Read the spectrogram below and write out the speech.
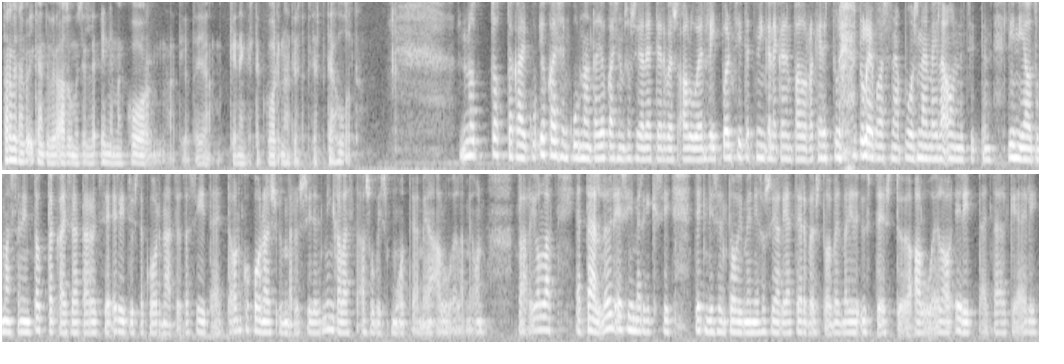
Tarvitaanko ikääntyvien asumiselle enemmän koordinaatiota ja kenen sitä koordinaatiosta pitäisi pitää huolta? No totta kai jokaisen kunnan tai jokaisen sosiaali- ja terveysalueen, riippuen siitä, että minkä näköinen palvelurakenne tulevassa vuosina meillä on nyt sitten linjautumassa, niin totta kai siellä tarvitsee erityistä koordinaatiota siitä, että on kokonaisymmärrys siitä, että minkälaista asumismuotoja meidän alueellamme on tarjolla. Ja tällöin esimerkiksi teknisen toimen ja sosiaali- ja terveystoimen välinen yhteistyö alueella on erittäin tärkeää. Eli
